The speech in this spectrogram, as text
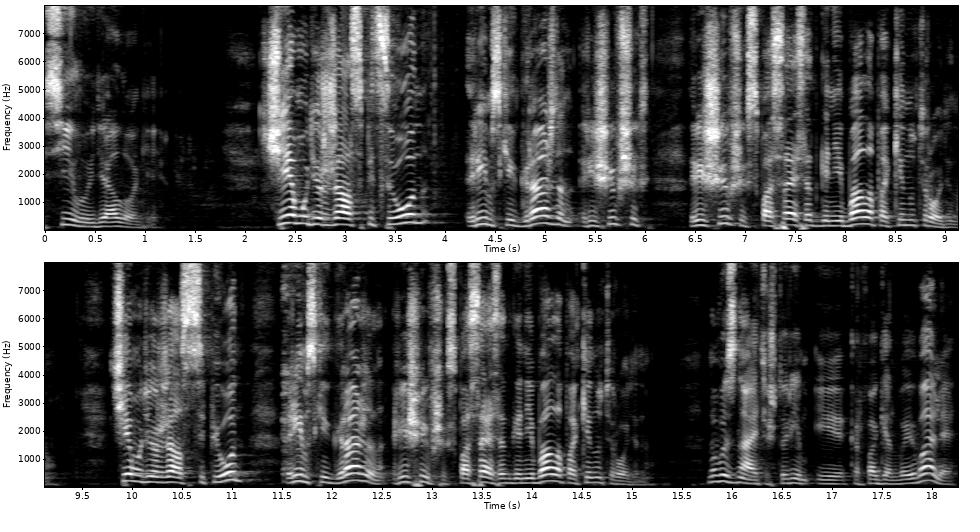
силу идеологии. Чем удержал Специон римских граждан, решивших, решивших, спасаясь от Ганнибала, покинуть родину? Чем удержал Сципион римских граждан, решивших, спасаясь от Ганнибала, покинуть родину? Ну, вы знаете, что Рим и Карфаген воевали,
